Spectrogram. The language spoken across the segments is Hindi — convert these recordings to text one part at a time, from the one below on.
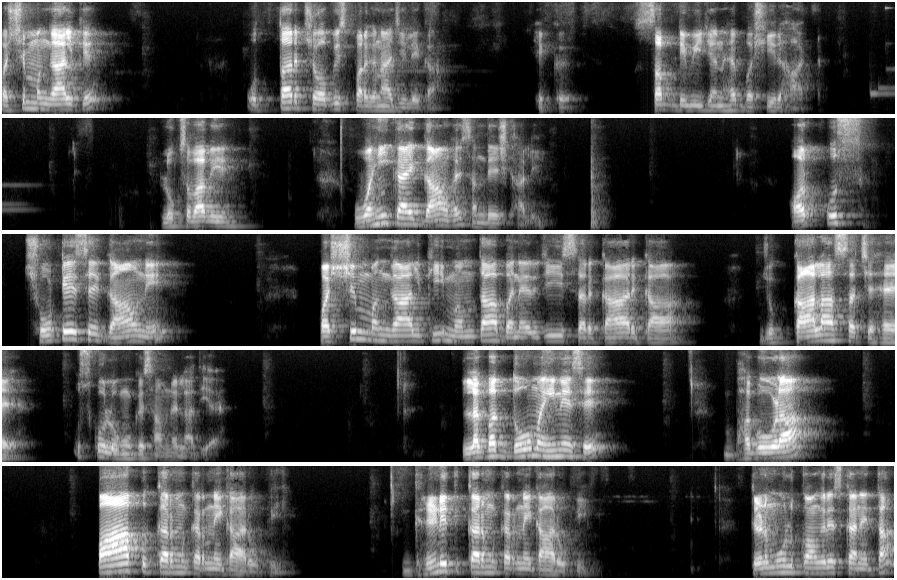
पश्चिम बंगाल के उत्तर 24 परगना ज़िले का एक सब डिवीज़न है बशीरहाट लोकसभा भी है। वहीं का एक गाँव है संदेश खाली। और उस छोटे से गाँव ने पश्चिम बंगाल की ममता बनर्जी सरकार का जो काला सच है, उसको लोगों के सामने ला दिया है। लगभग दो महीने से भगोड़ा पाप कर्म करने का आरोपी, घृणित कर्म करने का आरोपी, तृणमूल कांग्रेस का नेता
